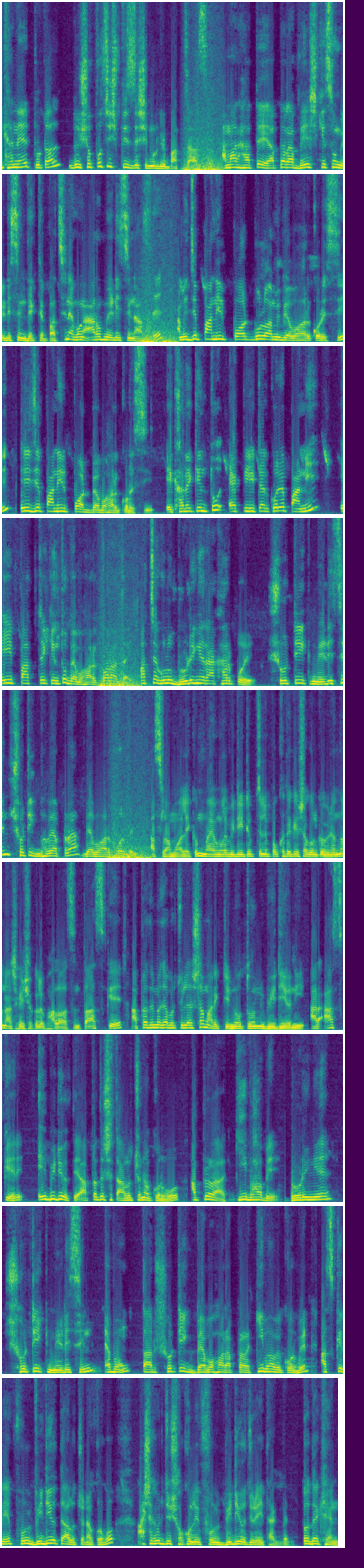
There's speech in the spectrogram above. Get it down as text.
এখানে টোটাল দুইশো পঁচিশ পিস দেশি মুরগির বাচ্চা আছে। আমার হাতে আপনারা বেশ কিছু মেডিসিন দেখতে পাচ্ছেন এবং আরও মেডিসিন আছে। আমি যে পানির পটগুলো আমি ব্যবহার করেছি, এই যে পানির পট ব্যবহার করেছি, এখানে কিন্তু এক লিটার করে পানি এই পাত্রে কিন্তু ব্যবহার করা যায়। বাচ্চাগুলো ব্রুডিং এ রাখার পরে সঠিক মেডিসিন সঠিকভাবে আপনারা ব্যবহার করবেন। আসসালামু আলাইকুম, my Bangla video YouTube channel পক্ষ থেকে সকলকে অভিনন্দন। আশা করি সকলে ভালো আছেন। তো আজকে আপনাদের মাঝে আবার চলে আসলাম আরেকটি নতুন ভিডিও নিয়ে। আর আজকের এই ভিডিওতে আপনাদের সাথে আলোচনা করব, আপনারা কীভাবে ব্রোডিং এ সঠিক মেডিসিন এবং তার সঠিক ব্যবহার আপনারা কীভাবে করবেন, আজকের ফুল ভিডিওতে আলোচনা করব। আশা করি যে সকলেই ফুল ভিডিও জুড়েই থাকবেন। তো দেখেন,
